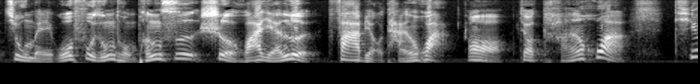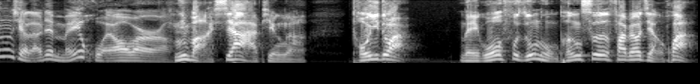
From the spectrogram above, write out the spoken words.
就美国副总统彭斯涉华言论发表谈话。哦，叫谈话，听起来这没火药味儿啊！你往下听啊。头一段，美国副总统彭斯发表讲话，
